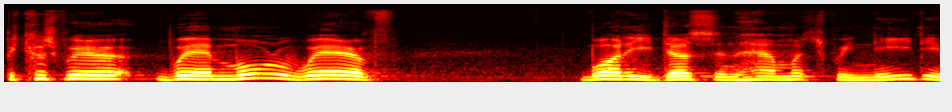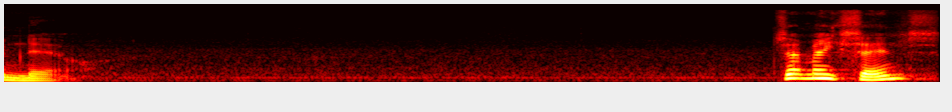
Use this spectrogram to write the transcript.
because we're, we're more aware of what He does and how much we need Him now. Does that make sense?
